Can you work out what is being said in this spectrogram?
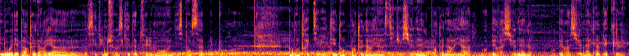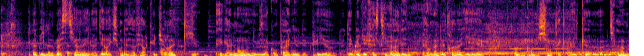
Nouer des partenariats, c'est une chose qui est absolument indispensable pour donc partenariat institutionnel, partenariat opérationnel, opérationnel avec euh, la ville de Bastia et la direction des affaires culturelles qui également nous accompagne depuis euh, le début du festival et nous permet de travailler dans des conditions techniques euh, optimum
